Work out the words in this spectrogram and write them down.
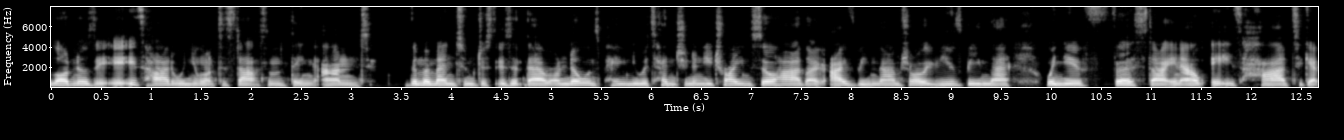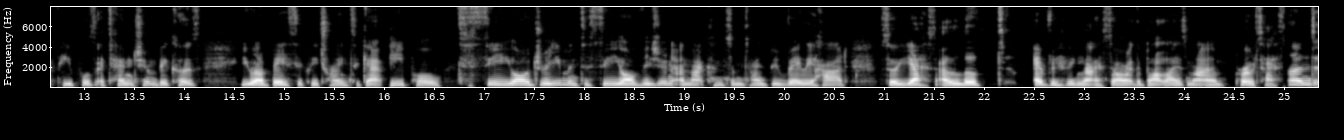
Lord knows it, it is hard when you want to start something and the momentum just isn't there or no one's paying you attention and you're trying so hard like I've been there I'm sure you've been there when you're first starting out it is hard to get people's attention because you are basically trying to get people to see your dream and to see your vision and that can sometimes be really hard. So yes I loved everything that I saw at the Black Lives Matter protest. And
